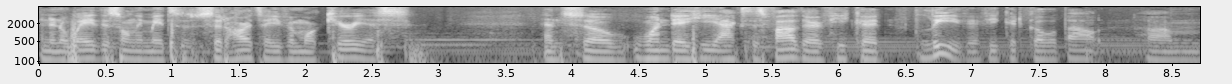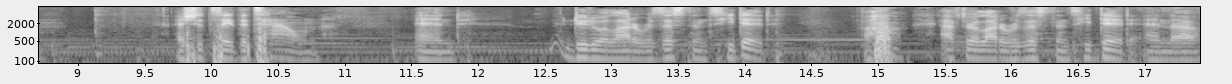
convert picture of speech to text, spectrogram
And in a way, this only made Siddhartha even more curious. And so one day he asked his father if he could leave, if he could go about, um, I should say, the town and due to a lot of resistance, he did. Uh, after a lot of resistance, he did, and uh,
